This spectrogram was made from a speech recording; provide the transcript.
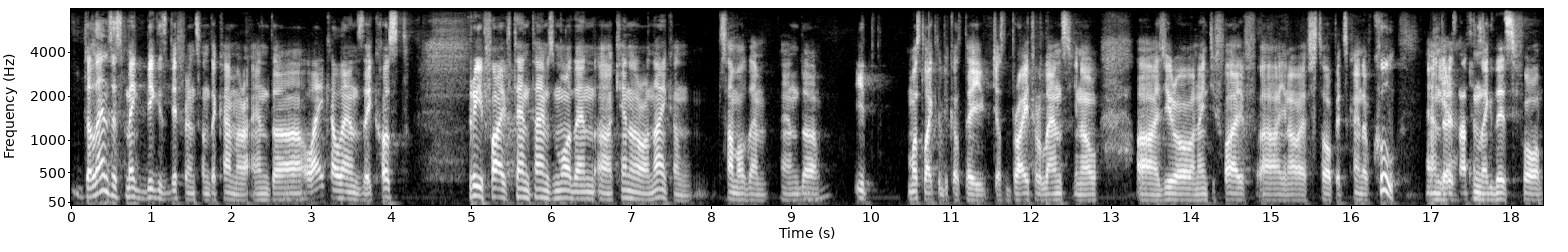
the lenses make biggest difference on the camera, and uh, Leica lens they cost three, five, ten times more than uh, Canon or Nikon. Some of them, and uh, it most likely because they just brighter lens. You know, uh, zero, 95. Uh, you know, f-stop. It's kind of cool, and Yeah, there's nothing like this for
